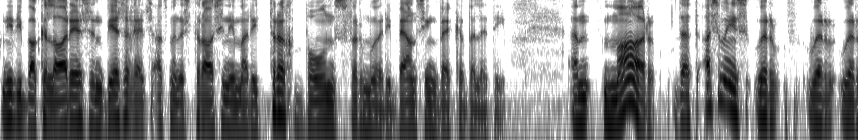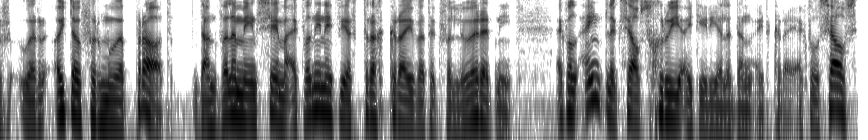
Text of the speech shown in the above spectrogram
nie die bakkalaureus in besigheidsadministrasie nie, maar die terugbons vermoë, die bouncing back ability. Ehm um, maar dat as 'n mens oor oor oor oor uithou vermoë praat, dan wil 'n mens sê maar ek wil nie net weer terugkry wat ek verloor het nie. Ek wil eintlik selfs groei uit hierdie hele ding uitkry. Ek wil selfs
